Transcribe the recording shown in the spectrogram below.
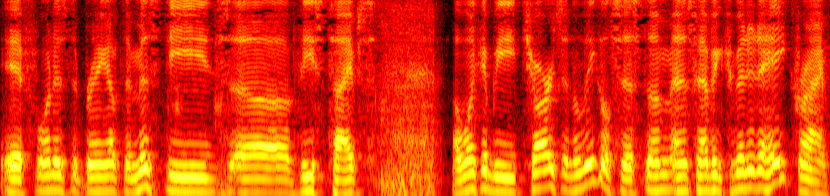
if one is to bring up the misdeeds of these types, uh, one can be charged in the legal system as having committed a hate crime,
